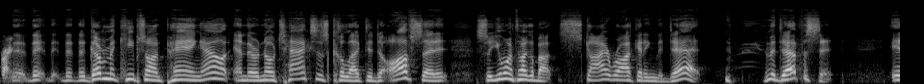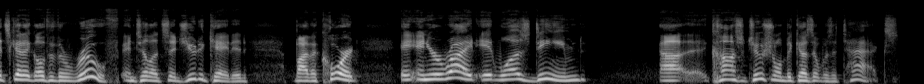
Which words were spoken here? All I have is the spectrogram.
right. the, the, the, government keeps on paying out, and there are no taxes collected to offset it. So you want to talk about skyrocketing the debt and the deficit? It's going to go through the roof until it's adjudicated by the court. And, and you're right; it was deemed uh, constitutional because it was a tax.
